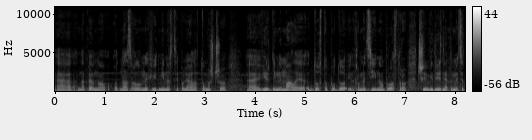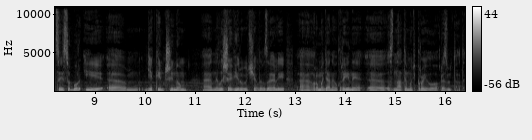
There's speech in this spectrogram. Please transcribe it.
е, напевно одна з головних відмінностей полягала в тому, що вірні не мали доступу до інформаційного простору. Чим відрізнятиметься цей собор і яким чином? Не лише віруючі, але взагалі громадяни України знатимуть про його результати.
